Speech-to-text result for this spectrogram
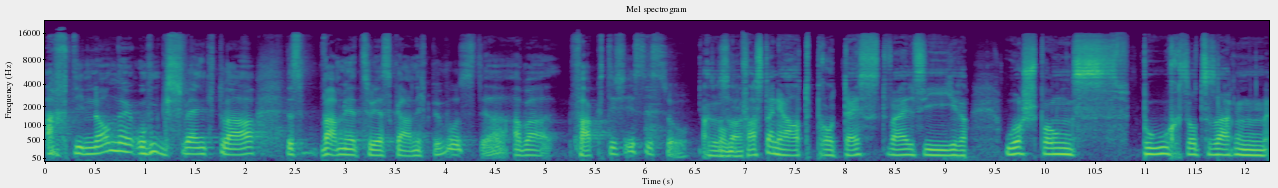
auf die Nonne umgeschwenkt war, das war mir zuerst gar nicht bewusst. Ja. Aber faktisch ist es so. Also es war fast eine Art Protest, weil Sie Ihr Ursprungsbuch sozusagen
